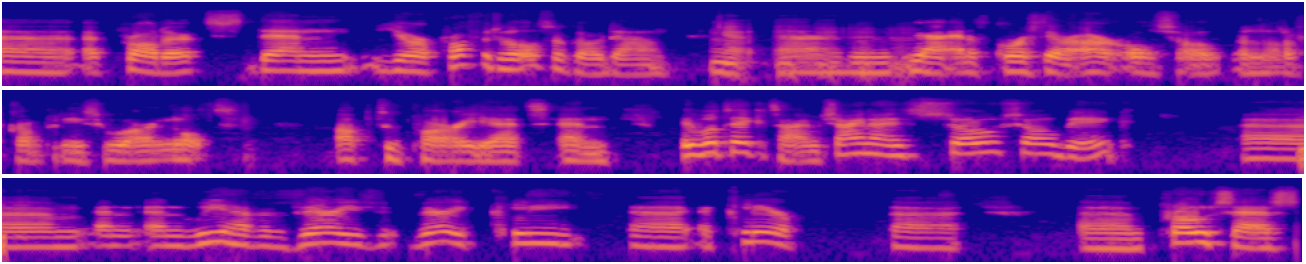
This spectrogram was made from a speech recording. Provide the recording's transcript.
uh, uh, products, then your profit will also go down. Yeah, Um, yeah. yeah, and of course there are also a lot of companies who are not up to par yet, and it will take time. China is so so big, um, and and we have a very very clear uh, a clear uh, um, process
